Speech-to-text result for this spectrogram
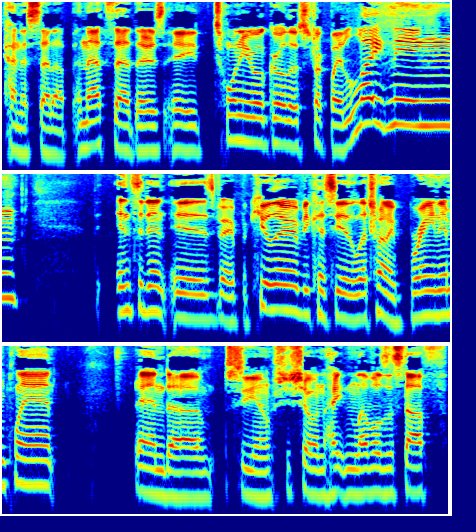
kind of setup, and that's that there's a 20 year old girl that was struck by lightning. The incident is very peculiar because she has an electronic brain implant and um, she you know she's showing heightened levels of stuff.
